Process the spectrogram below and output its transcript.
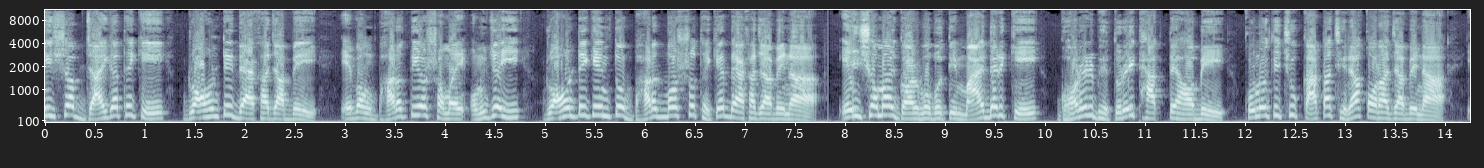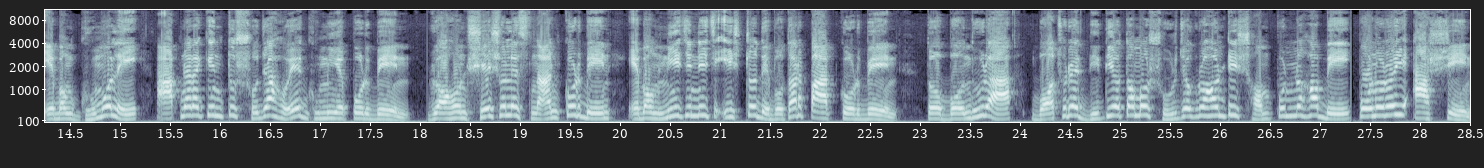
এইসব জায়গা থেকে গ্রহণটি দেখা যাবে এবং ভারতীয় সময় অনুযায়ী গ্রহণটি কিন্তু ভারতবর্ষ থেকে দেখা যাবে না। এই সময় গর্ভবতী মায়েদেরকে ঘরের ভেতরেই থাকতে হবে। কোনো কিছু কাটাছেড়া করা যাবে না এবং ঘুমোলে আপনারা কিন্তু সোজা হয়ে ঘুমিয়ে পড়বেন। গ্রহণ শেষ হলে স্নান করবেন এবং নিজ নিজ ইষ্ট দেবতার পাঠ করবেন। তো বন্ধুরা, বছরের দ্বিতীয়তম সূর্যগ্রহণটি সম্পূর্ণ হবে পনেরোই আশ্বিন,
